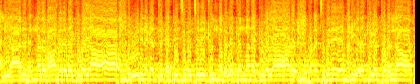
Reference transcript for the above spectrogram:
അലിയാര് തങ്ങളെ വാതിലടയ്ക്കുകയാ. വീടിനകത്ത് കത്തിച്ചു വെച്ചിരിക്കുന്ന വിളക്കം കണക്കുകയാണ് പടച്ചവനെ മണിയറക്കകത്ത് വല്ലാത്ത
